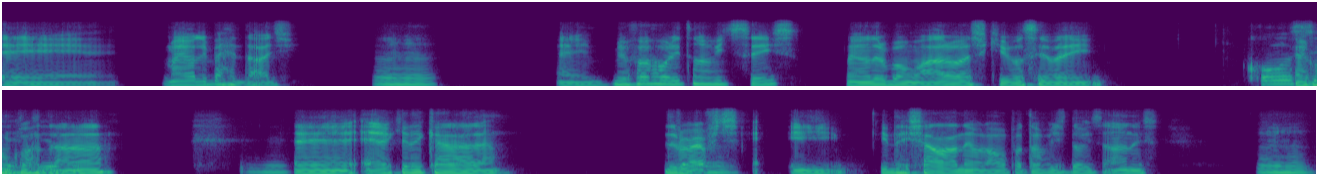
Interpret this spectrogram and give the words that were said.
é, maior liberdade. Uhum. É, meu favorito no 26, Leandro Bomaro, acho que você vai, Com vai concordar. Uhum. É, é aquele cara draft e, e deixar lá na Europa talvez dois anos. Uhum.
